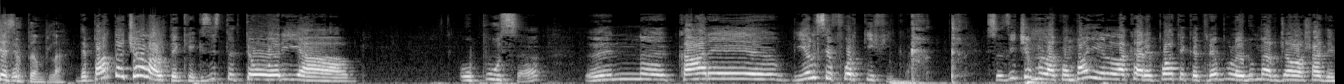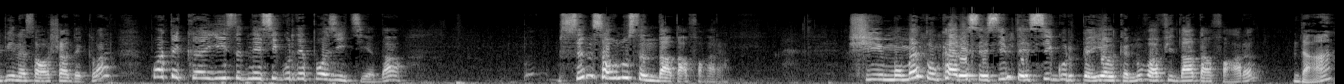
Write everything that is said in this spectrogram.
Ce se De- întâmplă? De partea cealaltă, că există teoria opusă în care el se fortifică. Să zicem, la companiile la care poate că treburile nu mergeau așa de bine sau așa de clar, poate că ei sunt nesiguri de poziție, da? Sunt sau nu sunt dat afară? Și în momentul în care se simte sigur pe el că nu va fi dat afară, Da?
